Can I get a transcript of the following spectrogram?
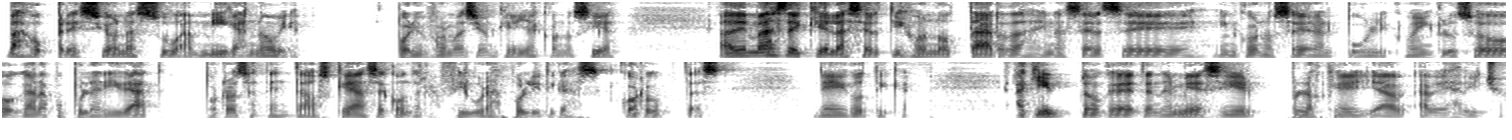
bajo presión a su amiga novia, por información que ella conocía. Además de que el acertijo no tarda en hacerse en conocer al público e incluso gana popularidad por los atentados que hace contra figuras políticas corruptas de Gótica. Aquí tengo que detenerme y decir por los que ya habías dicho.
